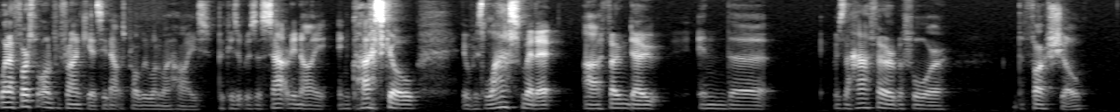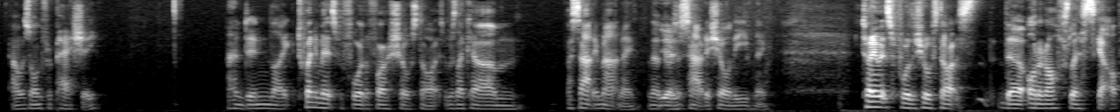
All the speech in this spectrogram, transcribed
when I first went on for Frankie, I'd say that was probably one of my highs because it was a Saturday night in Glasgow. It was last minute. I found out in the it was the half hour before the first show. I was on for Pesci, and in like twenty minutes before the first show starts, it was like um, a Saturday matinee, and then there's Yeah. a Saturday show in the evening. Twenty minutes before the show starts, the on and offs list get up,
